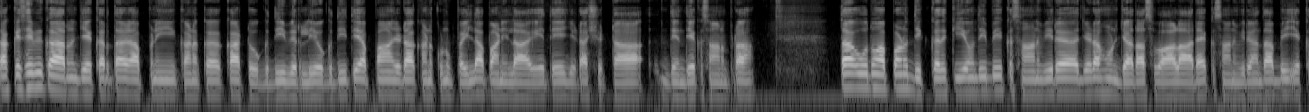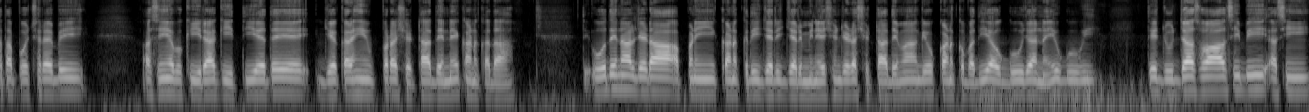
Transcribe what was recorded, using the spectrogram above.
ਤਾਂ ਕਿਸੇ ਵੀ ਕਾਰਨ ਜੇਕਰ ਤਾਂ ਆਪਣੀ ਕਣਕ ਘੱਟ ਉੱਗਦੀ, ਵਿਰਲੀ ਉੱਗਦੀ ਤੇ ਆਪਾਂ ਜਿਹੜਾ ਕਣਕ ਨੂੰ ਪਹਿਲਾ ਪਾਣੀ ਲਾ ਕੇ ਤੇ ਜਿਹੜਾ ਛਿੱਟਾ ਦਿੰਦੇ ਕਿਸਾਨ ਭਰਾ, ਤਾਂ ਉਦੋਂ ਆਪਾਂ ਨੂੰ ਦਿੱਕਤ ਕੀ ਆਉਂਦੀ ਵੀ ਕਿਸਾਨ ਵੀਰ ਜਿਹੜਾ ਹੁਣ ਜ਼ਿਆਦਾ ਸਵਾਲ ਆ ਰਿਹਾ ਕਿਸਾਨ ਵੀਰਾਂ ਦਾ ਵੀ ਇੱਕ ਤਾਂ ਪੁੱਛ ਰਹੇ ਵੀ ਅਸੀਂ ਵਕੀਰਾ ਕੀਤੀ ਹੈ ਤੇ ਜੇਕਰ ਅਸੀਂ ਉੱਪਰ ਛਿੱਟਾ ਦਿੰਨੇ ਕਣਕ ਦਾ, ਤੇ ਉਹਦੇ ਨਾਲ ਜਿਹੜਾ ਆਪਣੀ ਕਣਕ ਦੀ ਜਿਹੜੀ ਜਰਮੀਨੇਸ਼ਨ ਜਿਹੜਾ ਛਿੱਟਾ ਦੇਵਾਂਗੇ ਉਹ ਕਣਕ ਵਧੀਆ ਉੱਗੂ ਜਾਂ ਨਹੀਂ ਉੱਗੂਗੀ। ਤੇ ਦੂਜਾ ਸਵਾਲ ਸੀ ਵੀ ਅਸੀਂ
